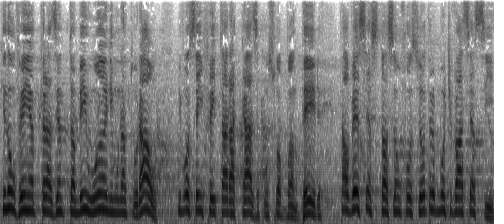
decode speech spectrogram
que não venha trazendo também o ânimo natural de você enfeitar a casa com sua bandeira. Talvez se a situação fosse outra, motivasse assim.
